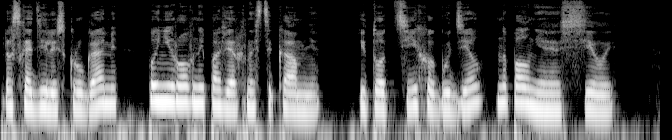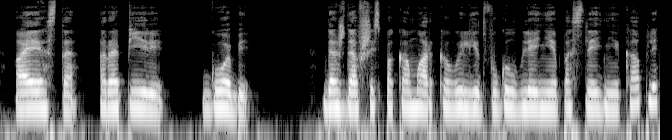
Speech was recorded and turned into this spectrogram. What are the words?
расходились кругами по неровной поверхности камня, и тот тихо гудел, наполняясь силой. «Аэста! Рапири! Гоби!» Дождавшись, пока Марко выльет в углубление последние капли,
